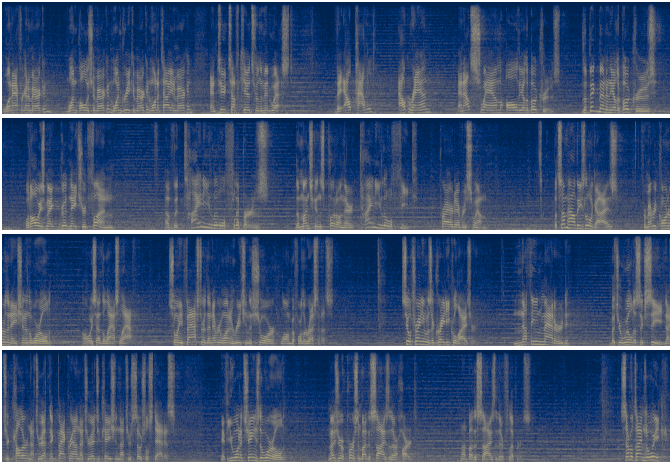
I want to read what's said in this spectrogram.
one African American, one Polish American, one Greek American, one Italian American, and two tough kids from the Midwest. They out paddled, outran, and outswam all the other boat crews. The big men in the other boat crews would always make good natured fun of the tiny little flippers the munchkins put on their tiny little feet prior to every swim. But somehow these little guys from every corner of the nation and the world always had the last laugh, swimming faster than everyone and reaching the shore long before the rest of us. SEAL training was a great equalizer. Nothing mattered but your will to succeed, not your color, not your ethnic background, not your education, not your social status. If you want to change the world, Measure a person by the size of their heart, not by the size of their flippers. Several times a week,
